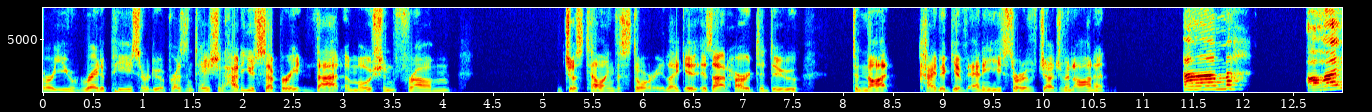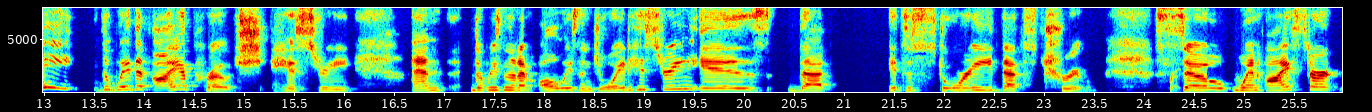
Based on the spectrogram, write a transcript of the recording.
or you write a piece or do a presentation, how do you separate that emotion from just telling the story? Like, is, is that hard to do? To not kind of give any sort of judgment on it. Um, I the way that I approach history and the reason that I've always enjoyed history is that it's a story that's true. Right. So when I start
